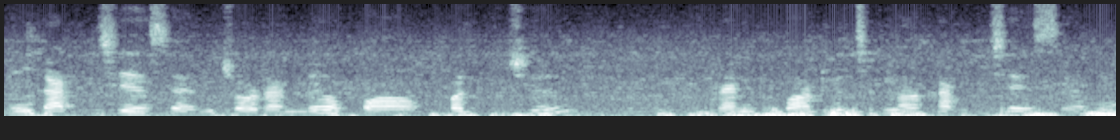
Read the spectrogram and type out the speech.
నేను కట్ చేశాను చూడండి. ఒక ఖర్చు ఫ్రంట్ పార్ట్లు చిన్నగా కట్ చేశాను.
